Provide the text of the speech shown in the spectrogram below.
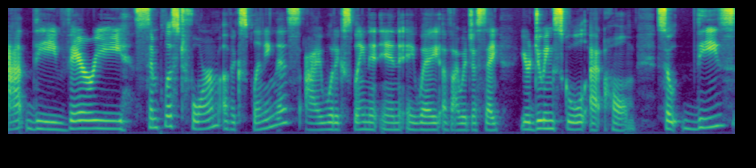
at the very simplest form of explaining this, I would explain it in a way of I would just say, you're doing school at home. So these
